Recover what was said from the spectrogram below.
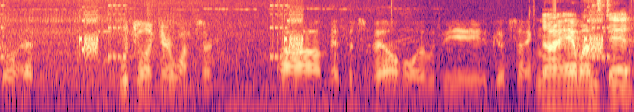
Go ahead. Would you like Air 1, sir? Um, if it's available, it would be a good thing. No, Air One's dead.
